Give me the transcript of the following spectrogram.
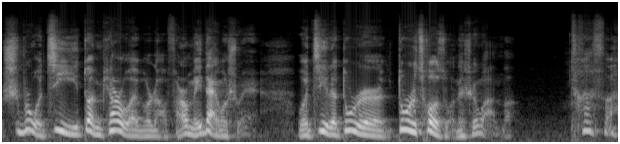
是不是我记忆断片儿我也不知道，反正没带过水。我记得都是都是厕所那水管子厕所的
